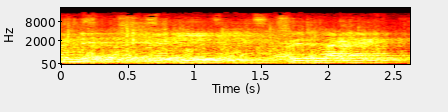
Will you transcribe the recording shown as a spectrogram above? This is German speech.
Gründe für, die, für eine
